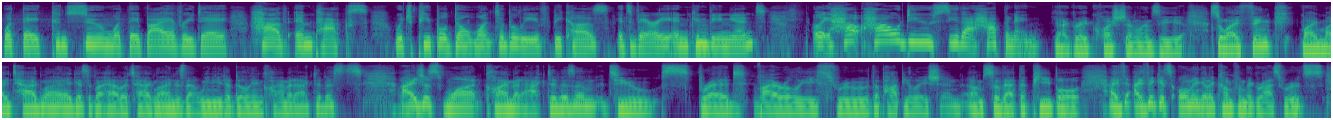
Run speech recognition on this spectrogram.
what they consume, what they buy every day, have impacts which people don't want to believe because it's very inconvenient. Mm like how how do you see that happening? Yeah great question lindsay. So i think my my tagline i guess if i have a tagline is that we need a billion climate activists. I just want climate activism to spread virally through the population um, so that the people I, th- I think it's only going to come from the grassroots.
